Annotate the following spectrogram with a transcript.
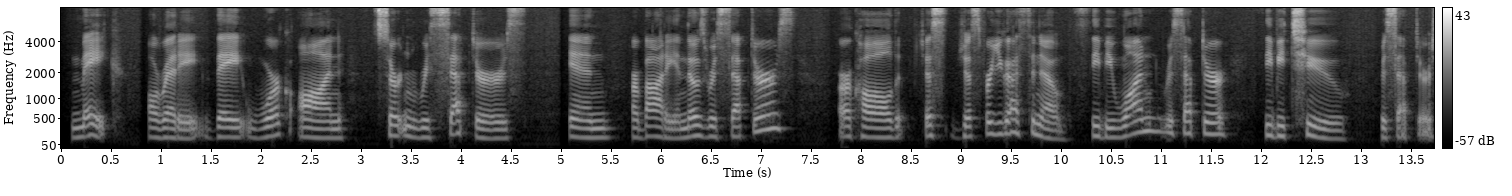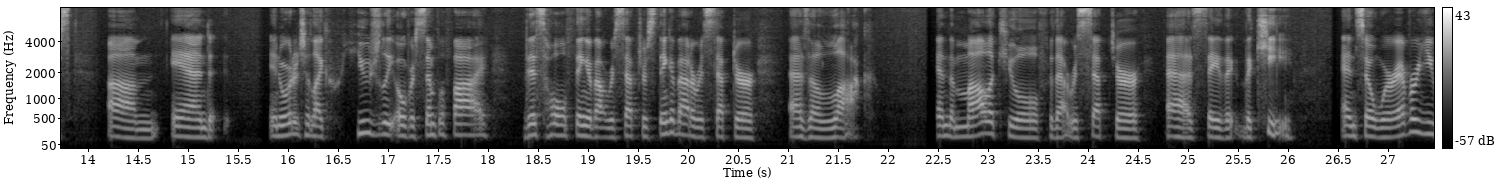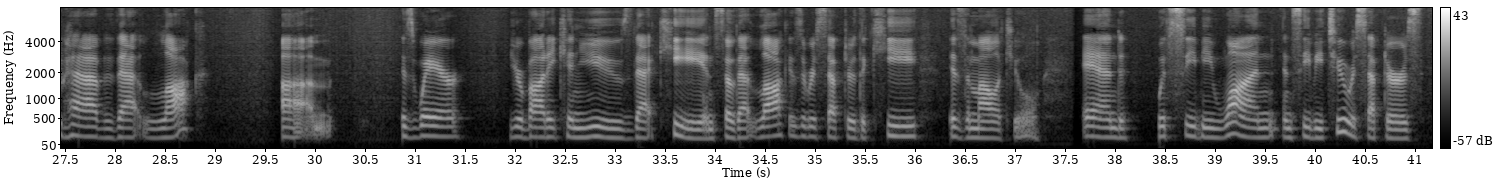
make already, they work on certain receptors in our body, and those receptors are called just just for you guys to know CB1 receptor, CB2 receptors, um, and in order to like hugely oversimplify this whole thing about receptors, think about a receptor as a lock and the molecule for that receptor as, say, the, the key. And so wherever you have that lock um, is where your body can use that key. And so that lock is the receptor, the key is the molecule. And with CB1 and CB2 receptors,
